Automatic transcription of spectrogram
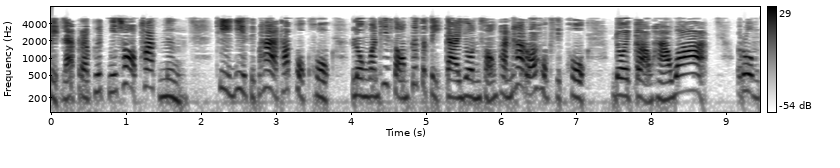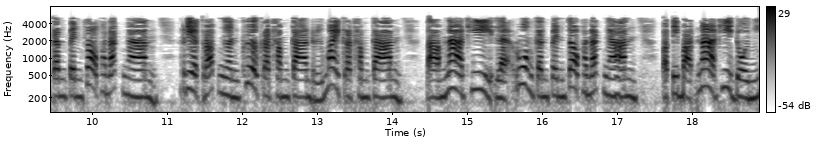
ริตและประพฤติมิชอบภาคหนึ่งที่ 25 ทับ 66 ลงวันที่ 2 พฤศจิกายน 2566 โดยกล่าวหาว่า ร่วมกันเป็นเจ้าพนักงาน เรียกรับเงินเพื่อกระทำการหรือไม่กระทำการ ตามหน้าที่และร่วมกันเป็นเจ้าพนักงาน ปฏิบัติหน้าที่โดยมิ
